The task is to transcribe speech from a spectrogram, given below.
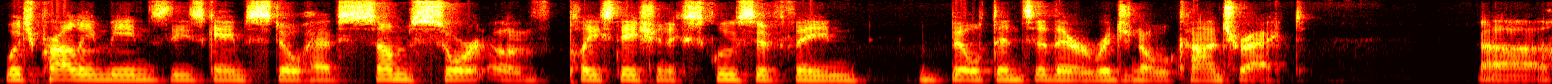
which probably means these games still have some sort of PlayStation exclusive thing built into their original contract uh,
